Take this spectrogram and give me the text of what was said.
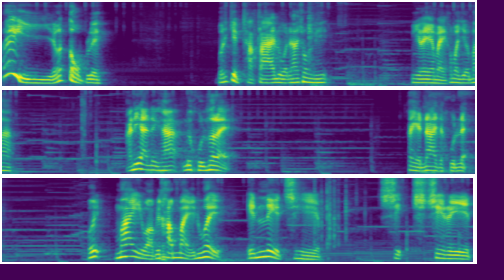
เฮ้ย แล้วก็ตบเลยเหมือนเก็บฉากตายล้วนนะฮะช่วงนี้ มีอะไรใหม่เข้ามาเยอะมาก อันนี้อันหนึ่งฮะ ไม่คุ้นเท่าไหร่ ถ้าเห็นหน้าจะคุ้นแหละ เฮ้ย ไม่ว่ะเป็นคำใหม่ด้วย endless shape shade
